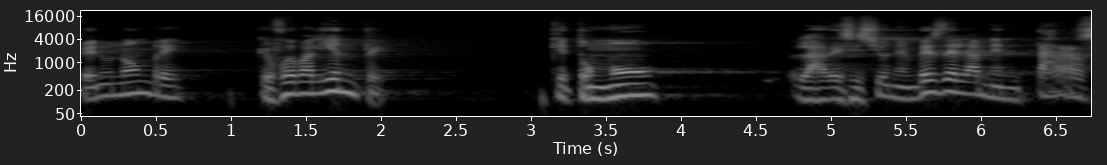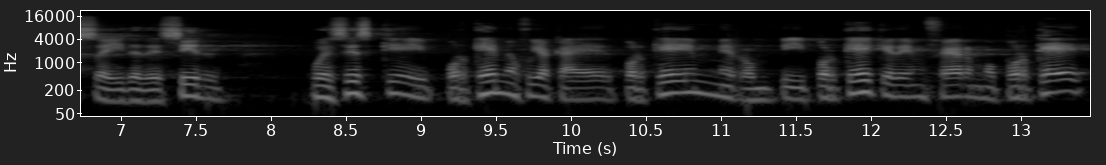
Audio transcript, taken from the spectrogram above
en un hombre que fue valiente, que tomó la decisión, en vez de lamentarse y de decir, pues es que, ¿por qué me fui a caer? ¿Por qué me rompí? ¿Por qué quedé enfermo? ¿Por qué?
